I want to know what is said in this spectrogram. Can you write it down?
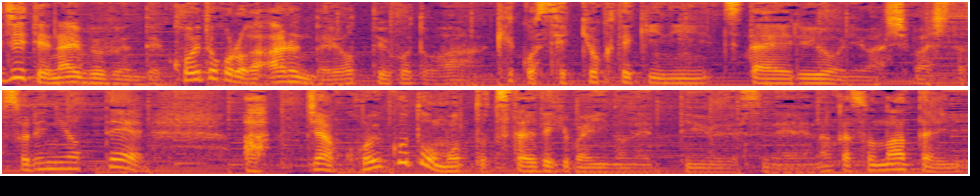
気づいてない部分でこういうところがあるんだよっていうことは結構積極的に伝えるようにはしました。それによってあじゃあこういうことをもっと伝えていけばいいのねっていうですね。なんかその辺り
